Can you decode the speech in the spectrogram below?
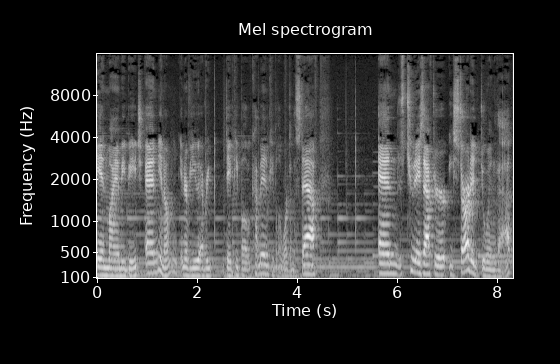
in Miami Beach. And, you know, interview everyday people that would come in, people that worked on the staff. And two days after he started doing that,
